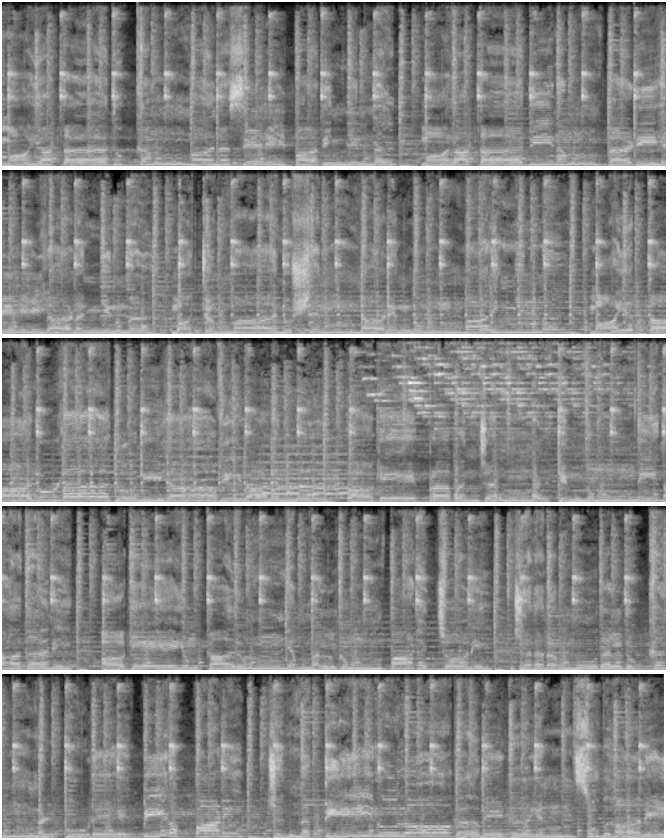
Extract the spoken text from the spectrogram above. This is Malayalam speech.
മായാത്ത ദുഃഖം മനസ്സിൽ പതിഞ്ഞിന്ന് മാറാത്ത ദീനം തടിയിൽ അണഞ്ഞിന്ന് മാറ്റം മനുഷ്യനാണെന്നും മാറിഞ്ഞിന്ന് മായത്താലുള്ള ദുനിയാവിലാണെന്ന് ആകെ പ്രപഞ്ചങ്ങൾക്കെന്നും നീ നാഥനെ ആകെയും കാരുണ്യം നൽകും പാടച്ചോനെ. ജനനം മുതൽ ദുഃഖങ്ങൾ കൂടെ പീറപ്പാണി. ജന്നത്തീരുലോകമേക് എൻ സുബാനേ.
